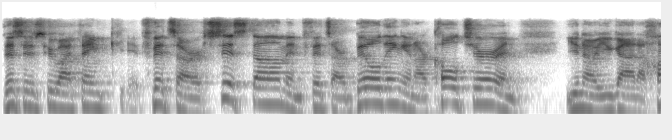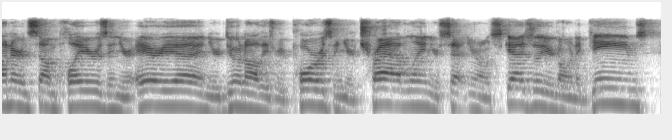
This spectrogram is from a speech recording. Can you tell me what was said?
this is who I think fits our system and fits our building and our culture. And you know you got a hundred and some players in your area and you're doing all these reports and you're traveling you're setting your own schedule you're going to games.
